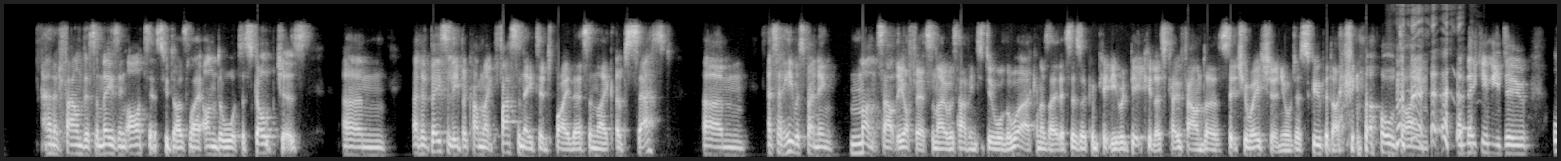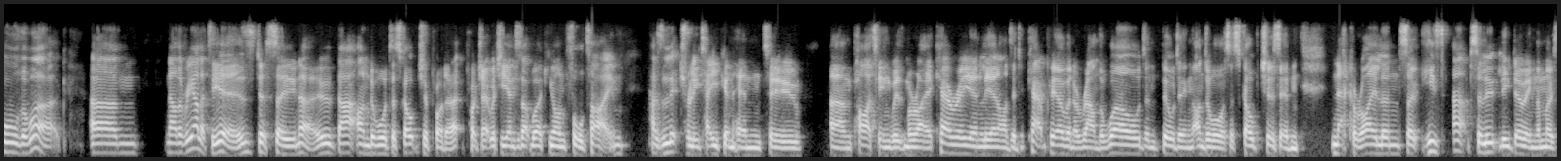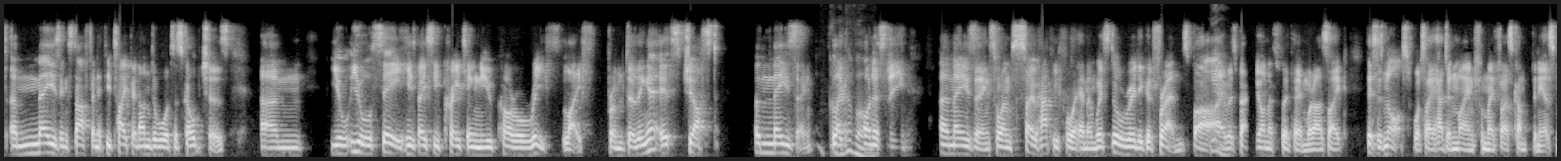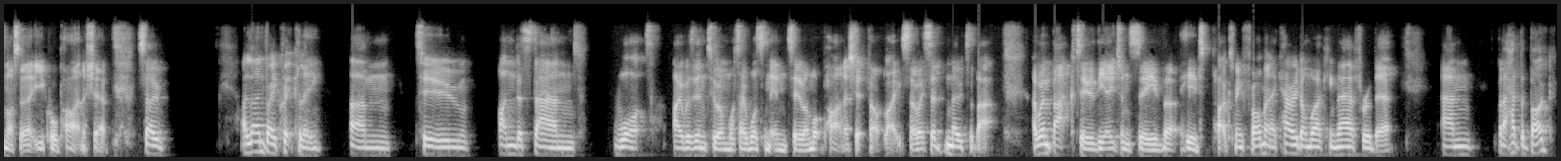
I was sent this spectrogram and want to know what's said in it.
and had found this amazing artist who does like underwater sculptures. Um, and had basically become like fascinated by this and like obsessed. Um, and so he was spending months out the office and I was having to do all the work. And I was like, this is a completely ridiculous co founder situation. You're just scuba diving the whole time and making me do all the work. Um, now, the reality is, just so you know, that underwater sculpture product, project, which he ended up working on full time, has literally taken him to um, partying with Mariah Carey and Leonardo DiCaprio and around the world and building underwater sculptures in Necker Island. So he's absolutely doing the most amazing stuff. And if you type in underwater sculptures, um, you'll you'll see he's basically creating new coral reef life from doing it. It's just amazing. Incredible. Like honestly, amazing. So I'm so happy for him, and we're still really good friends. But yeah. I was very honest with him, where I was like, "This is not what I had in mind for my first company. It's not an equal partnership." So I learned very quickly um, to understand what I was into and what I wasn't into, and what partnership felt like. So I said no to that. I went back to the agency that he'd plucked me from, and I carried on working there for a bit. Um, but I had the bug.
